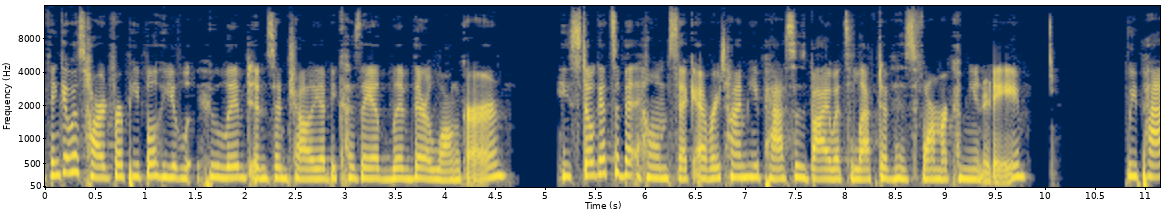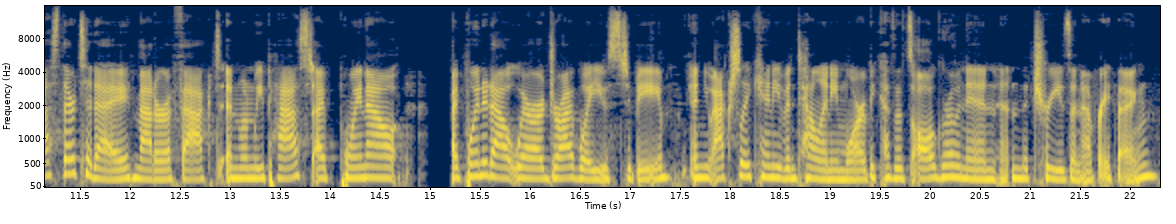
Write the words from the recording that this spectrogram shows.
think it was hard for people who, who lived in Centralia because they had lived there longer. He still gets a bit homesick every time he passes by what's left of his former community. We passed there today, matter of fact, and when we passed, I point out I pointed out where our driveway used to be, and you actually can't even tell anymore because it's all grown in and the trees and everything.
